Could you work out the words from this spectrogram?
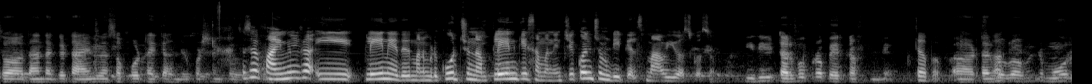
సో దాని తగ్గట్టు ఆయన సపోర్ట్ అయితే హండ్రెడ్ పర్సెంట్ సార్ ఫైనల్గా ఈ ప్లేన్ ఏదైతే మనం ఇప్పుడు కూర్చున్నాం ప్లేన్కి సంబంధించి కొంచెం డీటెయిల్స్ మా వ్యూవర్స్ కోసం ఇది టర్బో ప్రాప్ ఎయిర్ క్రాఫ్ట్ అండి టర్బో ప్రాప్ అంటే మోర్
